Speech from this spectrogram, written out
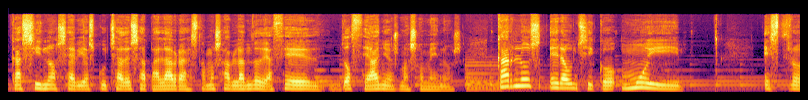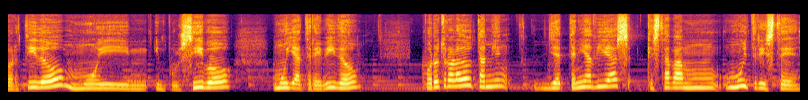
Casi no se había escuchado esa palabra, estamos hablando de hace 12 años más o menos. Carlos era un chico muy extrovertido, muy impulsivo, muy atrevido, por otro lado, también tenía días que estaba muy triste,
